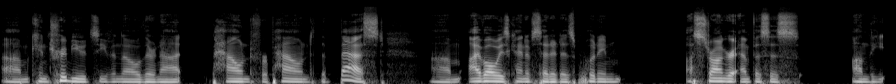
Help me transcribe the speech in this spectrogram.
um, contributes, even though they're not pound for pound the best. Um, I've always kind of said it as putting a stronger emphasis on the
